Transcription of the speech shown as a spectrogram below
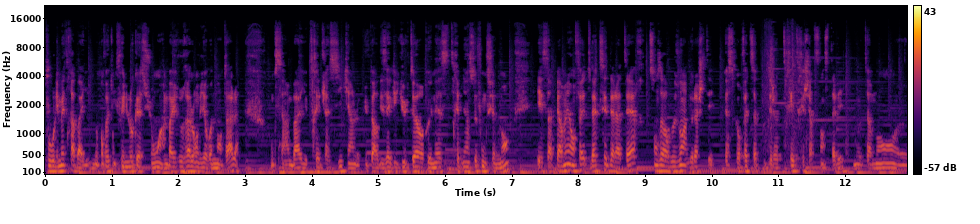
pour les mettre à bail. Donc en fait on fait une location, un bail rural environnemental. Donc c'est un bail très classique. Hein. La plupart des agriculteurs connaissent très bien ce fonctionnement et ça permet en fait d'accéder à la terre sans avoir besoin de l'acheter. Parce qu'en fait ça coûte déjà très très cher s'installer. Notamment euh,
